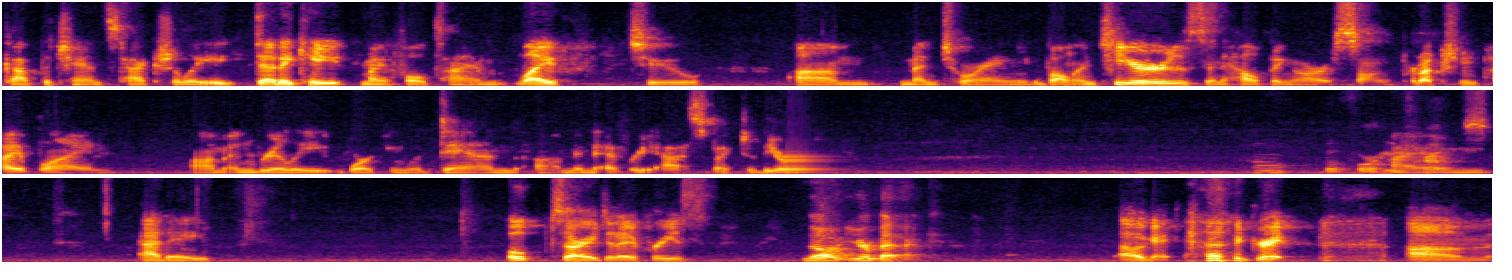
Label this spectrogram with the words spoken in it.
got the chance to actually dedicate my full time life to um, mentoring volunteers and helping our song production pipeline um, and really working with Dan in every aspect of the Oh, before he froze. at a. Oh, sorry, did I freeze? No, you're back. Okay, great. Um,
